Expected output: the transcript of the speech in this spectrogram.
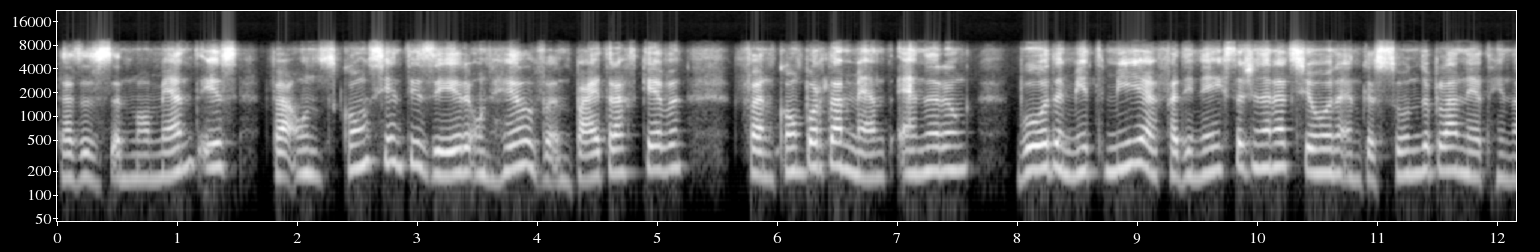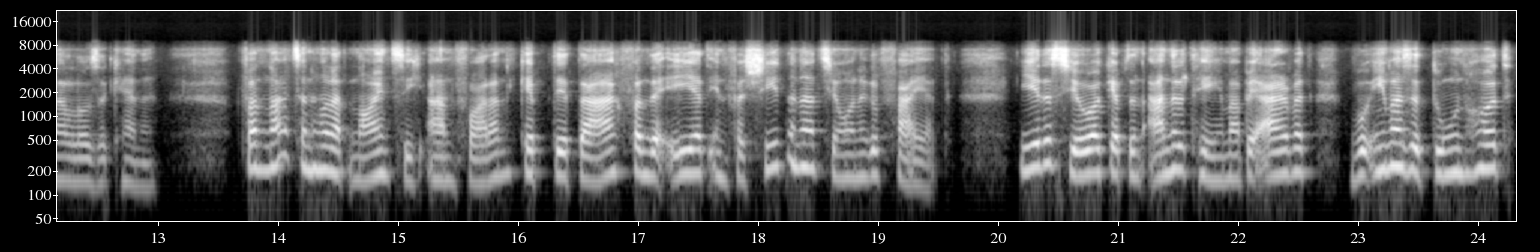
dass es ein Moment ist, für uns conscientisieren und helfen, einen Beitrag geben von Komportamentänderung wurde mit mir für die nächste Generation ein gesunder Planet hinterlassen können. Von 1990 an voran gibt der Tag von der Erde in verschiedenen Nationen gefeiert. Jedes Jahr gibt ein anderes Thema bearbeitet, wo immer zu tun hat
